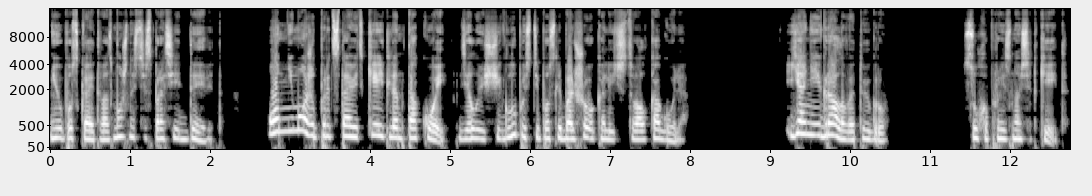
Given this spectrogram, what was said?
Не упускает возможности спросить Дэвид. Он не может представить Кейтлин такой, делающей глупости после большого количества алкоголя. Я не играла в эту игру, сухо произносит Кейт.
